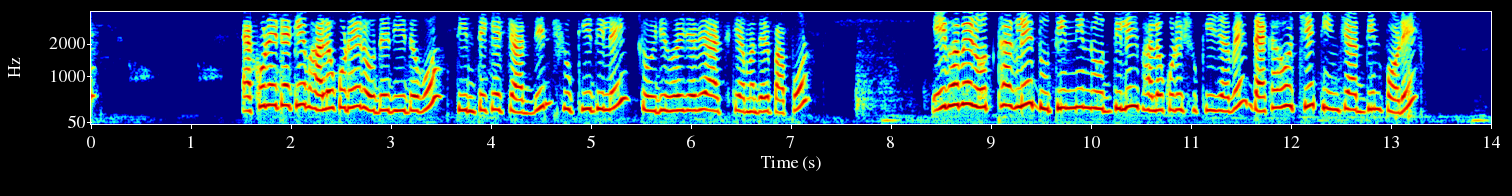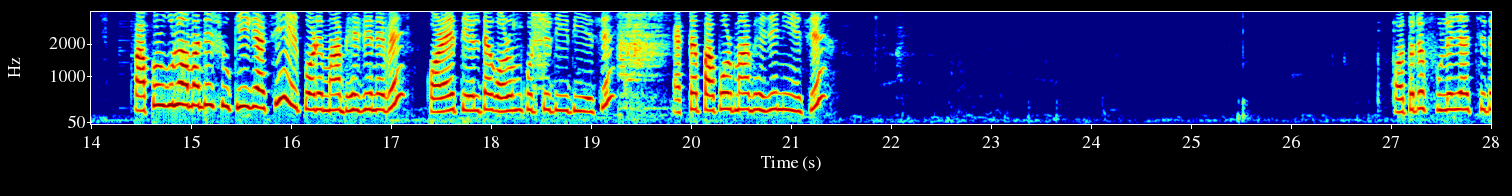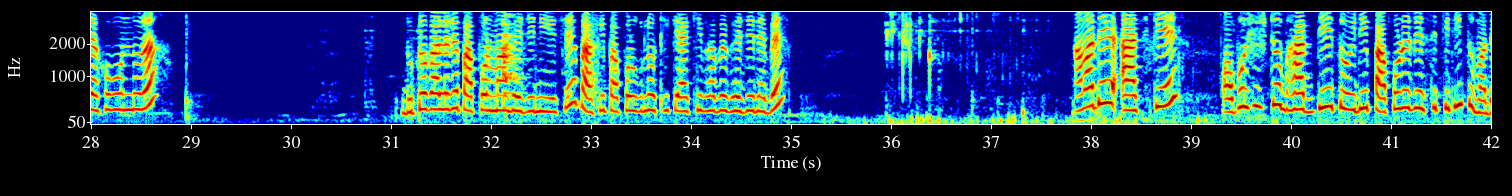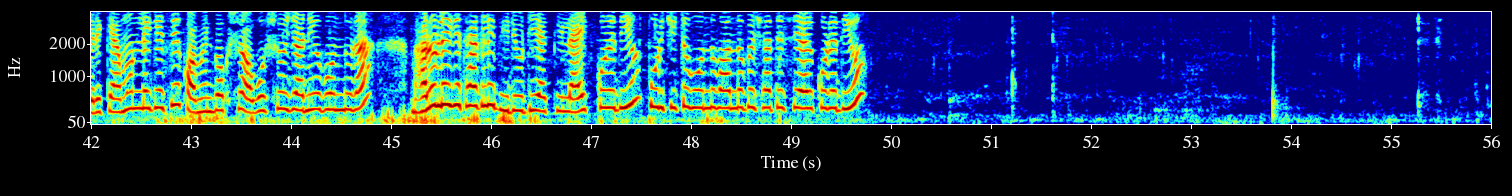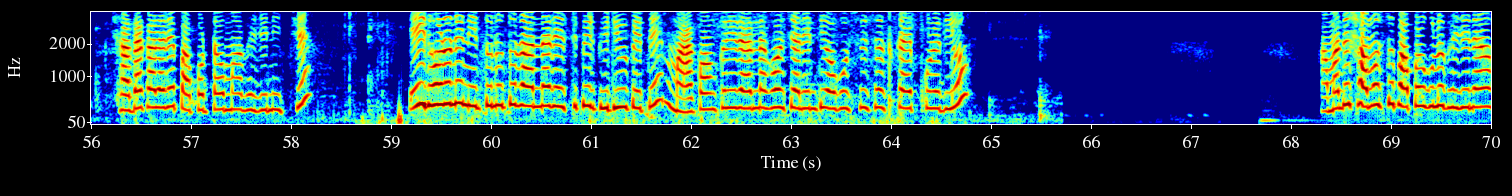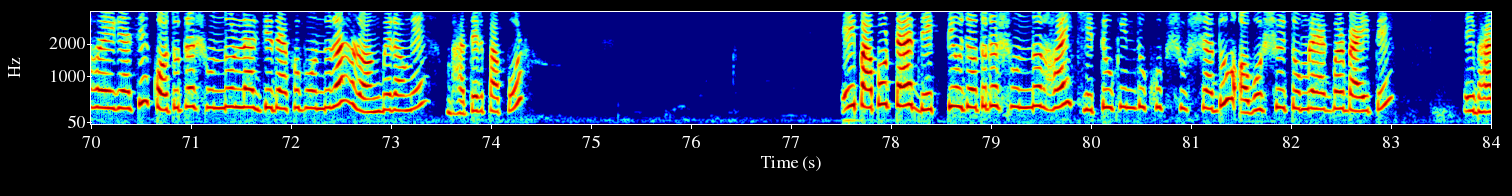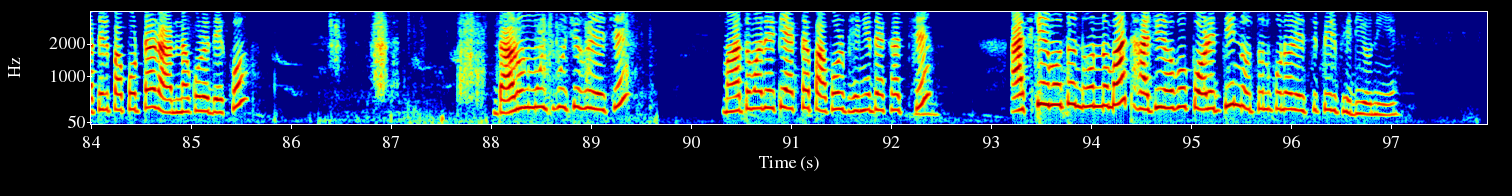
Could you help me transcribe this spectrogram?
এখন এটাকে ভালো করে রোদে দিয়ে দেবো। তিন থেকে চার দিন শুকিয়ে দিলেই তৈরি হয়ে যাবে আজকে আমাদের পাপড়। এইভাবে রোদ থাকলে দু তিন দিন রোদ দিলেই ভালো করে শুকিয়ে যাবে। দেখা হচ্ছে তিন চার দিন পরে। পাপড়গুলো আমাদের শুকিয়ে গেছে, এরপরে মা ভেজে নেবে। কড়াইয়ে তেলটা গরম করতে দিয়ে দিয়েছে। একটা পাপড় মা ভেজে নিয়েছে। কতটা ফুলে যাচ্ছে দেখো বন্ধুরা। দুটো কালারে পাঁপড় মা ভেজে নিয়েছে, বাকি পাপড়গুলো ঠিক একইভাবে ভেজে নেবে। আমাদের আজকের অবশিষ্ট ভাত দিয়ে তৈরি পাপড়ের রেসিপিটি তোমাদের কেমন লেগেছে কমেন্ট বক্সে অবশ্যই জানিও বন্ধুরা। ভালো লেগে থাকলে ভিডিওটি একটি লাইক করে দিও, পরিচিত বন্ধু বান্ধবের সাথে শেয়ার করে দিও। সাদা কালারে পাপড়টাও মা ভেজে নিচ্ছে। এই ধরনের নিত্য নতুন রান্নার রেসিপির ভিডিও পেতে মা কঙ্কালি রান্নাঘর চ্যানেলটি অবশ্যই সাবস্ক্রাইব করে দিও। আমাদের সমস্ত পাঁপড়গুলো ভেজে নেওয়া হয়ে গেছে। কতটা সুন্দর লাগছে দেখো বন্ধুরা, রং বেরঙে ভাতের পাঁপড়। এই পাঁপড়টা দেখতেও যতটা সুন্দর হয়, খেতেও কিন্তু খুব সুস্বাদু। অবশ্যই তোমরা একবার বাড়িতে এই ভাতের পাঁপড়টা রান্না করে দেখো। দারুণ মুচমুচে হয়েছে। মা তোমাদেরকে একটা পাপড় ভেঙে দেখাচ্ছে। আজকের মতন ধন্যবাদ। হাজির হব পরের দিন নতুন কোনো রেসিপির ভিডিও নিয়ে।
